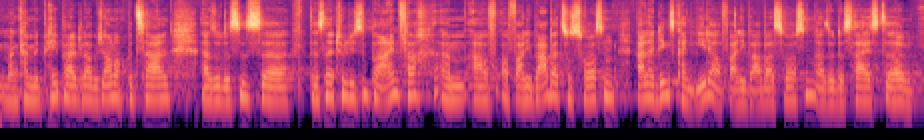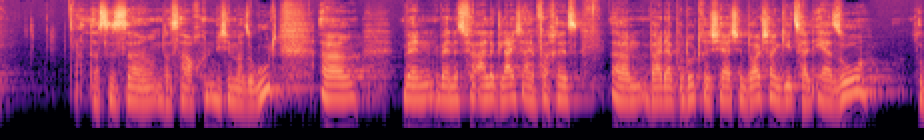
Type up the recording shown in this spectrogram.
man kann mit PayPal, glaube ich, auch noch bezahlen. Also das ist, äh, das ist natürlich super einfach einfach, ähm, auf, auf Alibaba zu sourcen. Allerdings kann jeder auf Alibaba sourcen. Also das heißt, äh, Das ist, äh, das ist auch nicht immer so gut. Äh, wenn, wenn es für alle gleich einfach ist. Ähm, bei der Produktrecherche in Deutschland geht es halt eher so, so,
